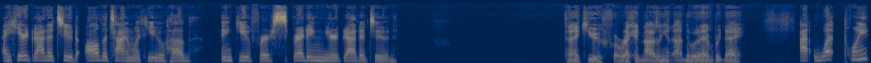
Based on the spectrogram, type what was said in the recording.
I hear gratitude all the time with you, Hub. Thank you for spreading your gratitude. Thank you for recognizing it. I do it every day. At what point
